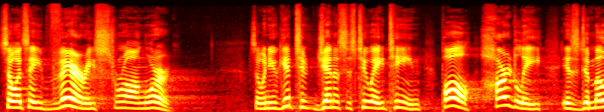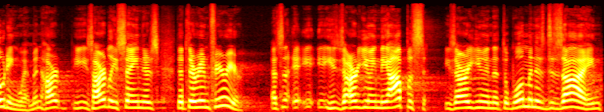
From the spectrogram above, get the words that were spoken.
So it's a very strong word. So when you get to Genesis 2:18, Paul hardly is demoting women. He's hardly saying that they're inferior. Not, he's arguing the opposite. He's arguing that the woman is designed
